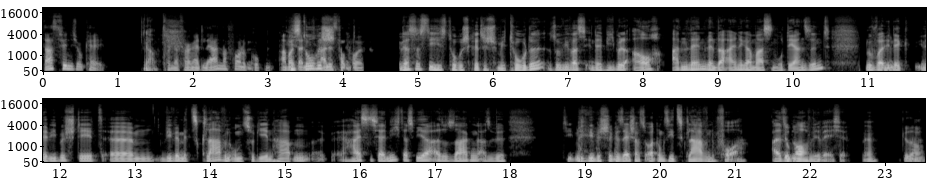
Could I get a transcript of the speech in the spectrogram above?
Das finde ich okay. Ja. Von der Vergangenheit lernen, nach vorne gucken. Aber Historisch- dann nicht alles verteufeln. Das ist die historisch-kritische Methode, so wie wir es in der Bibel auch anwenden, wenn wir einigermaßen modern sind. Nur weil Mhm. in, der, in der Bibel steht, ähm, wie wir mit Sklaven umzugehen haben, äh, heißt es ja nicht, dass wir also sagen, also wir, die, die biblische Gesellschaftsordnung sieht Sklaven vor. Also Genau. brauchen wir welche. Ne? Genau. Ja.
